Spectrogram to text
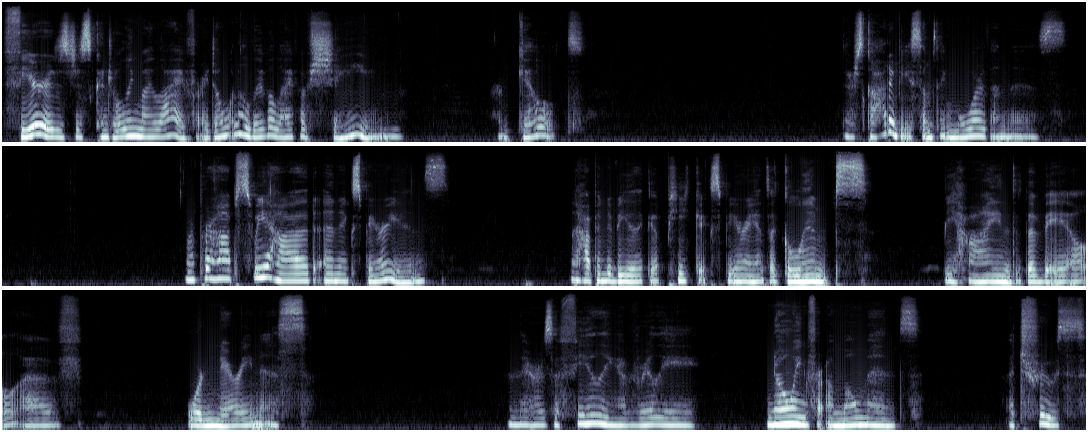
fear is just controlling my life or I don't want to live a life of shame or guilt. There's got to be something more than this. Or perhaps we had an experience that happened to be like a peak experience, a glimpse behind the veil of ordinariness. And there is a feeling of really knowing for a moment a truth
